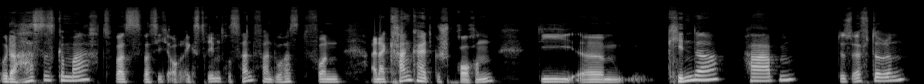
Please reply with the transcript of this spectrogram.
oder hast es gemacht, was, was ich auch extrem interessant fand. Du hast von einer Krankheit gesprochen, die ähm, Kinder haben des Öfteren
